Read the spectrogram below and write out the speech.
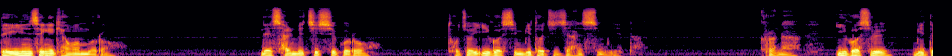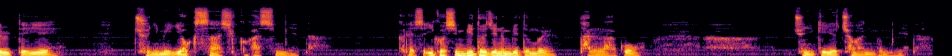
내 인생의 경험으로 내 삶의 지식으로 도저히 이것이 믿어지지 않습니다. 그러나 이것을 믿을 때에 주님이 역사하실 것 같습니다. 그래서 이것이 믿어지는 믿음을 달라고 어, 주님께 요청한 겁니다.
